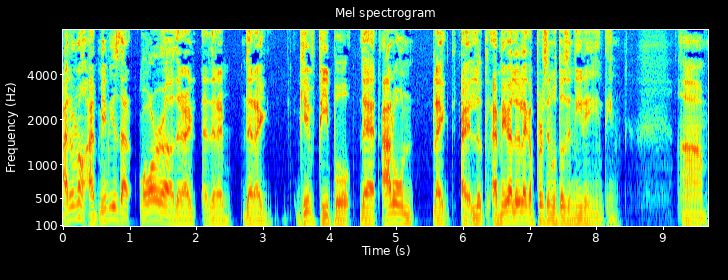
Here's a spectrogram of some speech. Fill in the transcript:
I don't know. I, maybe it's that aura that I that I that I give people that I don't like. I look. Maybe I look like a person who doesn't need anything. Um,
